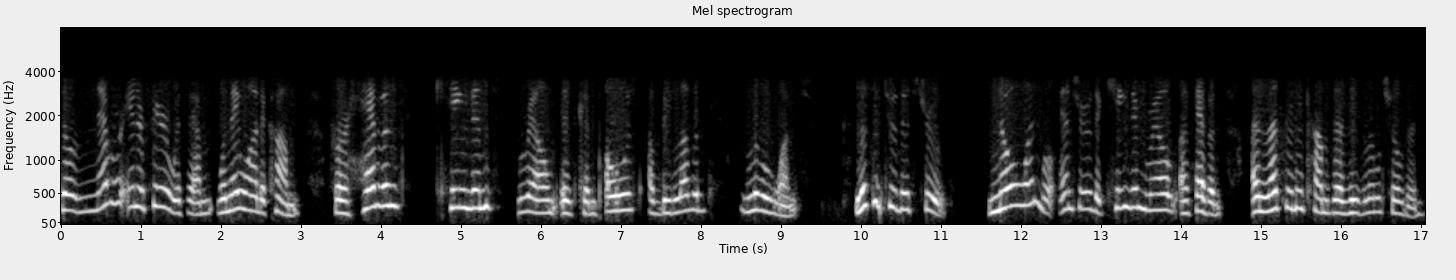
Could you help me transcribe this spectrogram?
so never interfere with them when they want to come, for heaven's kingdom's realm is composed of beloved little ones." Listen to this truth. No one will enter the kingdom realm of heaven unless he becomes as these little children.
